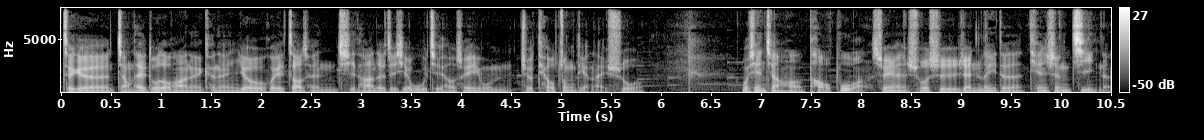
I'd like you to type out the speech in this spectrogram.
这个讲太多的话呢，可能又会造成其他的这些误解哈，所以我们就挑重点来说。我先讲哈，跑步啊，虽然说是人类的天生技能，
